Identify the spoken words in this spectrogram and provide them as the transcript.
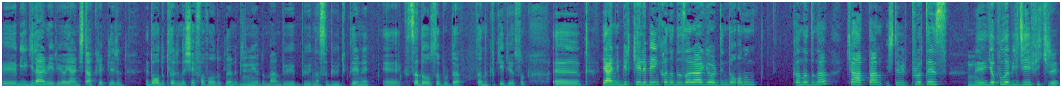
e, bilgiler veriyor. Yani işte akreplerin doğduklarında şeffaf olduklarını bilmiyordum ben. Büyü, büyü, nasıl büyüdüklerini e, kısa da olsa burada tanıklık ediyorsun. E, yani bir kelebeğin kanadı zarar gördüğünde onun kanadına kağıttan işte bir protez e, yapılabileceği fikri.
